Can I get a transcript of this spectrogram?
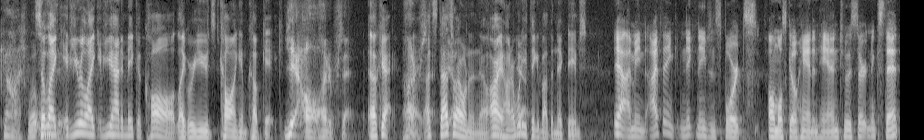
gosh, what? So, was like, it? if you were like, if you had to make a call, like, were you calling him Cupcake? yeah, oh, 100 percent. Okay, 100%, that's that's yeah. what I wanted to know. All right, Hunter, what do you think about the nicknames? Yeah, I mean, I think nicknames in sports almost go hand in hand to a certain extent.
